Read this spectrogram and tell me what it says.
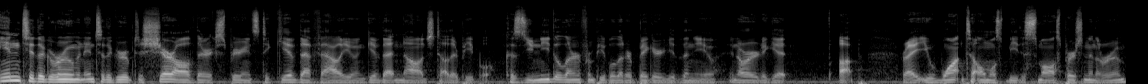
into the room and into the group to share all of their experience to give that value and give that knowledge to other people because you need to learn from people that are bigger than you in order to get up right you want to almost be the smallest person in the room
